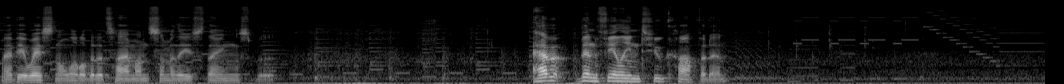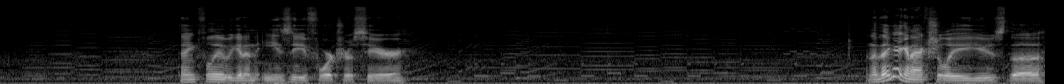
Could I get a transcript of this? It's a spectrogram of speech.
Might be wasting a little bit of time on some of these things, but I haven't been feeling too confident. Thankfully, we get an easy fortress here. And I think I can actually use the...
